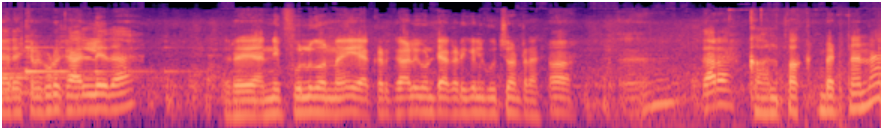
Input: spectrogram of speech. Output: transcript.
కెమెరా చూసినావండి ఖాళీ లేదా? రే అన్ని ఫుల్గా ఉన్నాయి. ఎక్కడ ఖాళీ ఉంటే అక్కడికి వెళ్ళి కూర్చోంట్రా ఆ. దారా. కాలు పక్కన పెట్టినా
